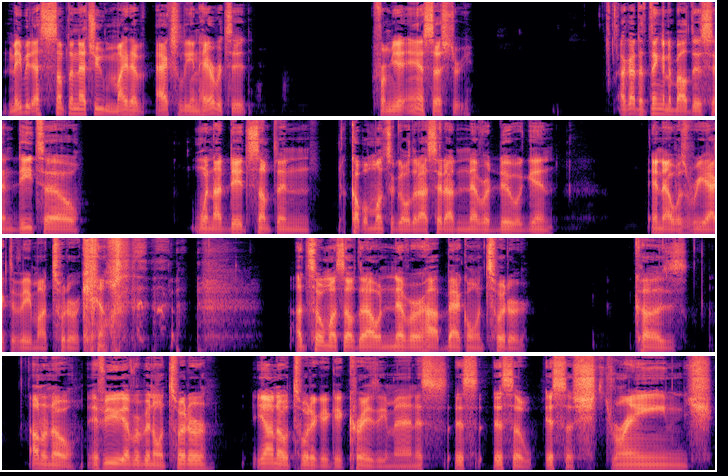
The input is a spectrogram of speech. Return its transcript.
Maybe that's something that you might have actually inherited from your ancestry. I got to thinking about this in detail when I did something a couple months ago that I said I'd never do again, and that was reactivate my Twitter account. I told myself that I would never hop back on Twitter because I don't know if you ever been on Twitter. Y'all know Twitter could get crazy, man. It's it's it's a it's a strange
